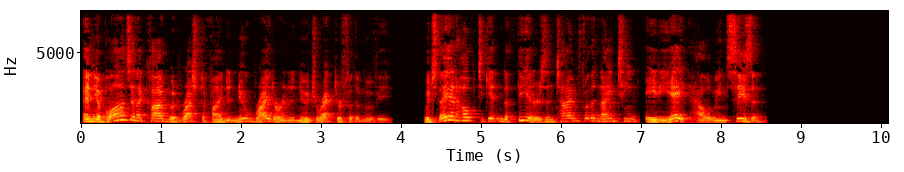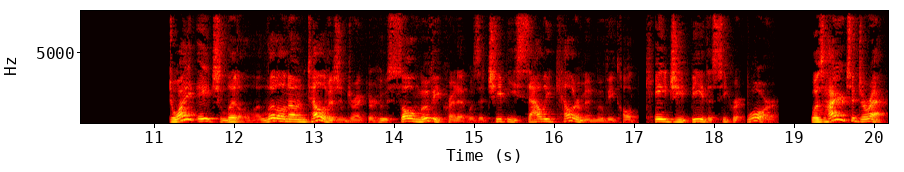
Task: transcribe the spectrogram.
and Yablans and Akkad would rush to find a new writer and a new director for the movie, which they had hoped to get into theaters in time for the 1988 Halloween season. Dwight H. Little, a little known television director whose sole movie credit was a cheapy Sally Kellerman movie called KGB The Secret War, was hired to direct,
